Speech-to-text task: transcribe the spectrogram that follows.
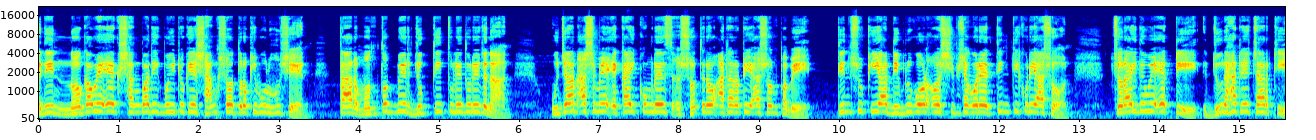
এদিন নগাঁওয়ে এক সাংবাদিক বৈঠকে সাংসদ রকিবুল হোসেন তার মন্তব্যের যুক্তি তুলে ধরে জানান, উজান আসামে একাই কংগ্রেস সতেরো আঠারোটি আসন পাবে। তিনসুকিয়া, ডিব্রুগড় ও শিবসাগরে তিনটি করে আসন। চড়াইদেউয়ে একটি, জোরহাটে চারটি,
